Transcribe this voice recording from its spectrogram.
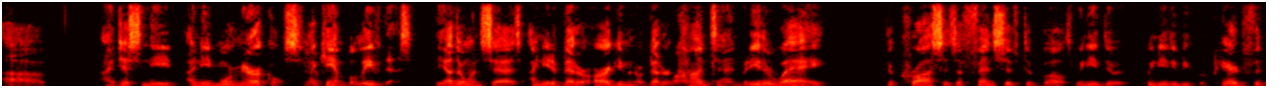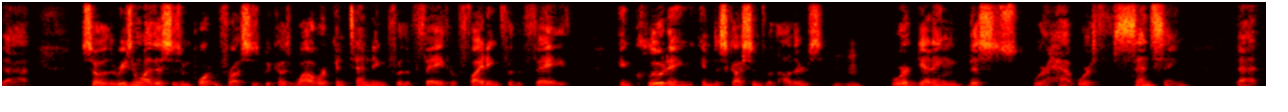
uh, i just need i need more miracles. I can't believe this. The other one says i need a better argument or better Logic. content. But either Yeah. way the cross is offensive to both. We need to we need to be prepared for that. So the reason why this is important for us is because while we're contending for the faith or fighting for the faith including in discussions with others Mhm. we're getting this we're ha- we're sensing that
